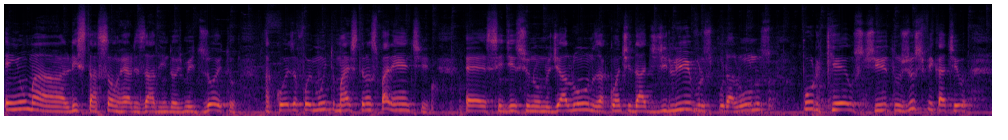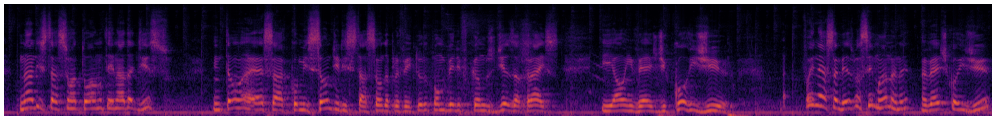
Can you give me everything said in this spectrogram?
em uma licitação realizada em 2018, a coisa foi muito mais transparente. É, se disse o número de alunos, a quantidade de livros por alunos, por que os títulos, justificativa. Na licitação atual não tem nada disso. Então, essa comissão de licitação da prefeitura, como verificamos dias atrás, e ao invés de corrigir, foi nessa mesma semana, né? Ao invés de corrigir,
